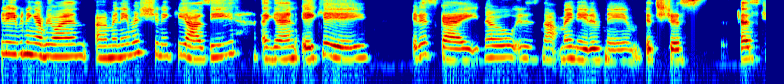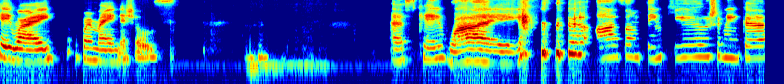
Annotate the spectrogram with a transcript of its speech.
Good evening, everyone. Uh, my name is Shanika Yazzie, again, aka it is Sky. No, it is not my native name. It's just SKY for my initials. SKY. awesome. Thank you, Shanika.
